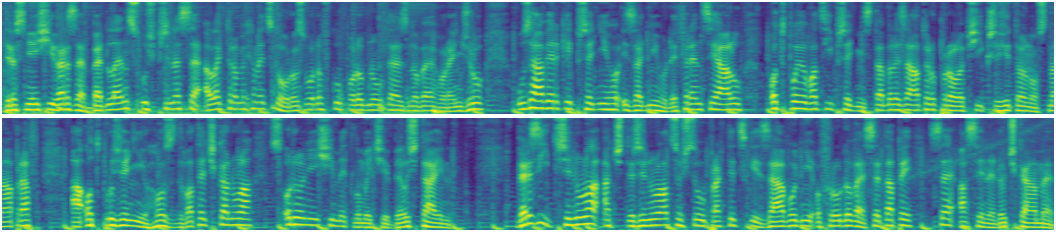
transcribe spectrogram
Drsnější verze Badlands už přinese elektromechanickou rozvodovku podobnou té z nového Rangeru, u závěrky předního i zadního diferenciálu, odpojovací přední stabilizátor pro lepší křižitelnost náprav a odpružení HOS 2.0 s odolnějšími tlumiči Bilstein. Verzí 3.0 a 4.0, což jsou prakticky závodní offroadové setupy, se asi nedočkáme.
